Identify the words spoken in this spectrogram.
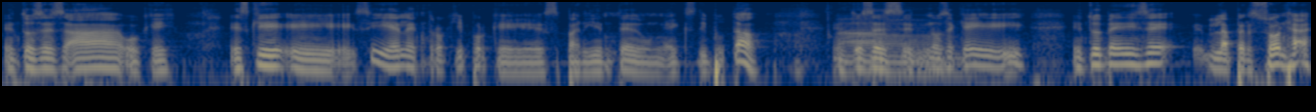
Entonces, ah, ok. Es que sí, él entró aquí porque es pariente de un exdiputado. Entonces, no sé ah. qué. Entonces me dice la persona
